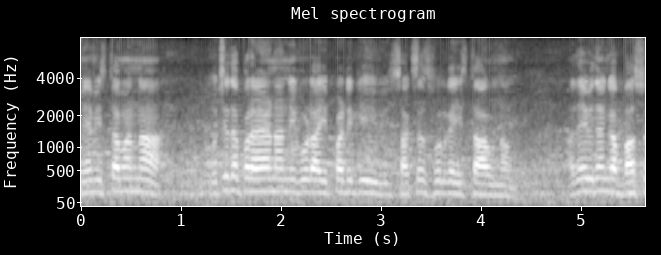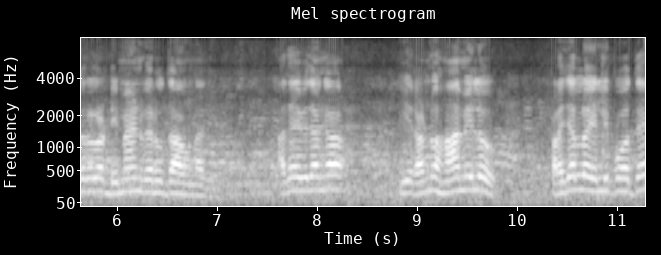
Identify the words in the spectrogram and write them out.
మేము ఇస్తామన్న ఉచిత ప్రయాణాన్ని కూడా ఇప్పటికీ సక్సెస్ఫుల్గా ఇస్తూ ఉన్నాం. అదేవిధంగా బస్సులలో డిమాండ్ పెరుగుతూ ఉన్నది. అదేవిధంగా ఈ రెండు హామీలు ప్రజల్లో వెళ్ళిపోతే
